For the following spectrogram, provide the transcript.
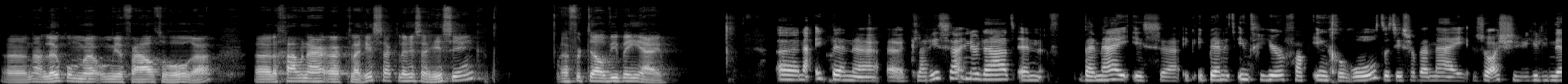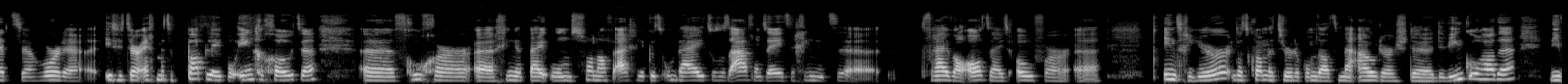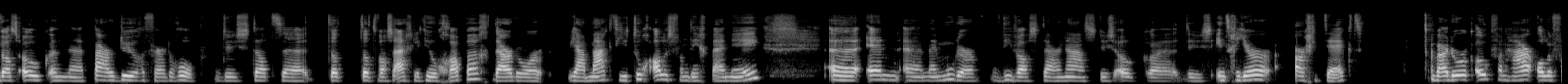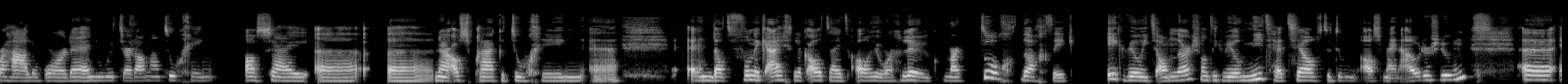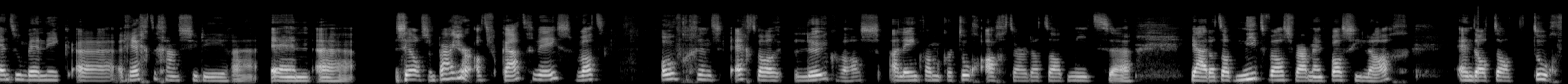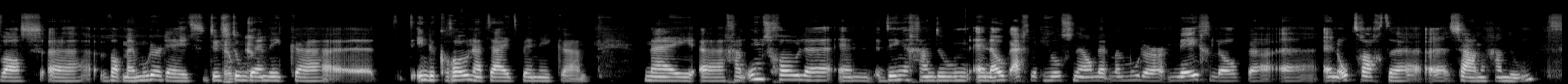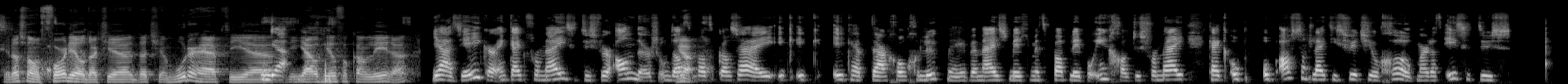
Uh, nou, leuk om, uh, om je verhaal te horen. Uh, dan gaan we naar Clarissa, Clarissa Hissink. vertel, wie ben jij? nou, ik ben Clarissa inderdaad. En bij mij is, ik, ik ben het interieurvak ingerold. Het is er bij mij, zoals jullie net hoorden, is het er echt met de paplepel ingegoten. Vroeger ging het bij ons vanaf eigenlijk het ontbijt tot het avondeten, ging het vrijwel altijd over interieur. Dat kwam natuurlijk omdat mijn ouders de, de winkel hadden. Die was ook een paar deuren verderop. Dus dat, dat, dat was eigenlijk heel grappig. Daardoor ja, maakte je toch alles van dichtbij mee. En mijn moeder, die was daarnaast dus ook dus interieurarchitect. Waardoor ik ook van haar alle verhalen hoorde en hoe het er dan aan toe ging als zij naar afspraken toe ging. en dat vond ik eigenlijk altijd al heel erg leuk. Maar toch dacht ik, ik wil iets anders, want ik wil niet hetzelfde doen als mijn ouders doen. en toen ben ik rechten gaan studeren en zelfs een paar jaar advocaat geweest. Wat overigens echt wel leuk was. Alleen kwam ik er toch achter dat dat niet, ja, dat dat niet was waar mijn passie lag. En dat dat toch was uh, wat mijn moeder deed. Dus toen ben ik uh, in de coronatijd ben ik mij uh, gaan omscholen en dingen gaan doen. En ook eigenlijk heel snel met mijn moeder meegelopen uh, en opdrachten uh, samen gaan doen. Ja, dat is wel een voordeel dat je, dat je een moeder hebt die, ja. die jou heel veel kan leren. Ja, zeker. En kijk, voor mij is het dus weer anders. Omdat, ja. wat ik al zei, ik, ik, ik heb daar gewoon geluk mee. Bij mij is het een beetje met de paplepel ingegoten. Dus voor mij, kijk, op, op afstand lijkt die switch heel groot. Maar dat is het dus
